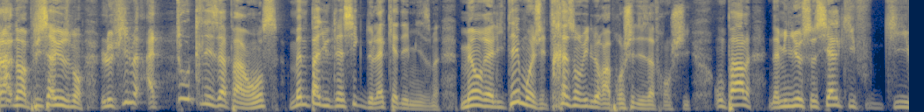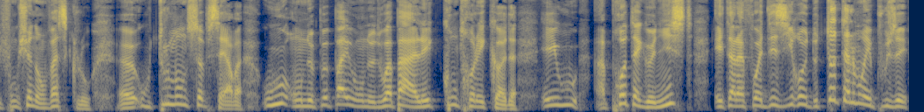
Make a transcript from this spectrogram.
Alors, non, plus sérieusement, le film a toutes les apparences, même pas du classique de l'académisme. Mais en réalité, moi, j'ai très envie de le rapprocher des affranchis. On parle d'un milieu social qui, qui fonctionne en vase clos, euh, où tout le monde s'observe, où on ne peut pas et où on ne doit pas aller contre les codes, et où un protagoniste est à la fois désireux de totalement épouser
